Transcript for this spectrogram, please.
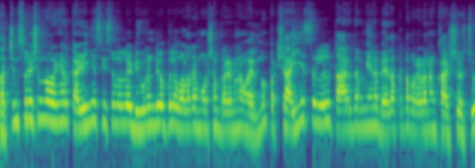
സച്ചിൻ സുരേഷ് എന്ന് പറഞ്ഞാൽ കഴിഞ്ഞ സീസണിലെ ഡ്യൂറന്റ് കപ്പിൽ വളരെ മോശം പ്രകടനമായിരുന്നു. പക്ഷേ ഐ എസ് എല്ലിൽ താരതമ്യേന ഭേദപ്പെട്ട പ്രകടനം കാഴ്ചവെച്ചു.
